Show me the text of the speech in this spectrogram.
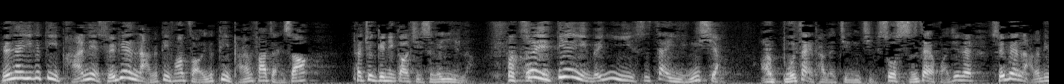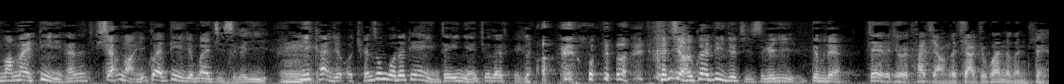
人家一个地盘，你随便哪个地方找一个地盘发展商，他就给你搞几十个亿了。所以电影的意义是在影响，而不在它的经济。说实在话，现在随便哪个地方卖地，你看 香港一块地就卖几十个亿，嗯一看就哦全中国的电影这一年就在赔了，对吧？很小一块地就几十个亿，对不对？这个就是他讲的价值观的问题对，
